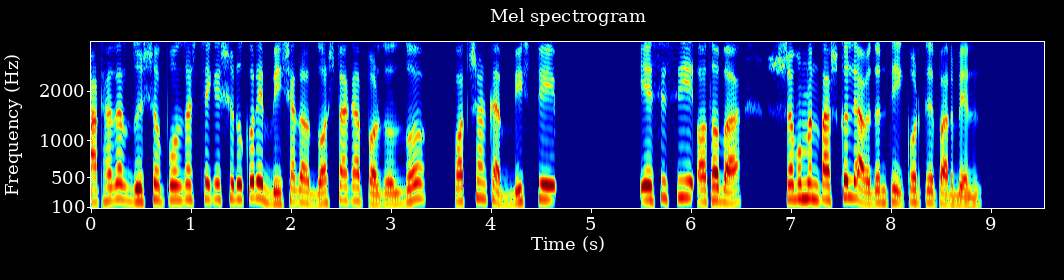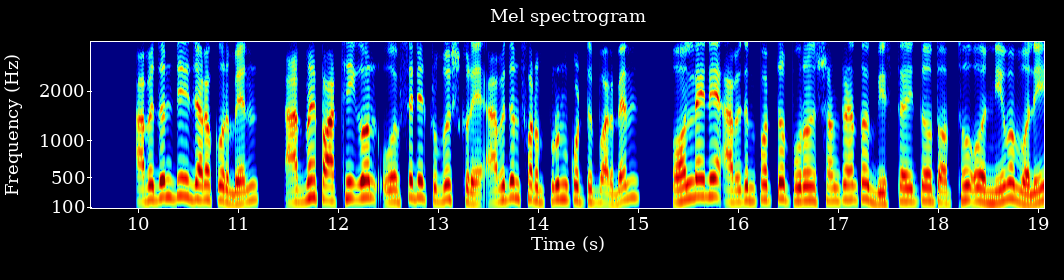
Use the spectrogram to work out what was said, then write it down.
আট হাজার দুইশো পঞ্চাশ থেকে শুরু করে বিশ হাজার দশ টাকা পর্যন্ত, পদ সংখ্যা বিশটি। এসিসি অথবা সমমান পাশ করলে আবেদনটি করতে পারবেন। আবেদনটি যারা করবেন আগ্রহী প্রার্থীগণ ওয়েবসাইটে প্রবেশ করে আবেদন ফর্ম পূরণ করতে পারবেন। অনলাইনে আবেদনপত্র পূরণ সংক্রান্ত বিস্তারিত তথ্য ও নিয়মাবলী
